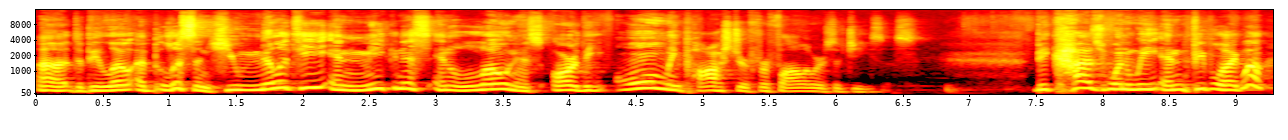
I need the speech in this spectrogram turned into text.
uh, to be low. Uh, listen, humility and meekness and lowness are the only posture for followers of Jesus. Because when we, and people are like, well,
